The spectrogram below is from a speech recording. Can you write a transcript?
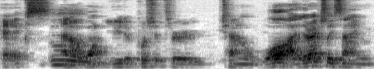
X mm. and I want you to push it through channel Y. They're actually saying,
